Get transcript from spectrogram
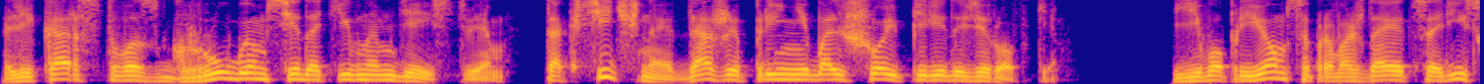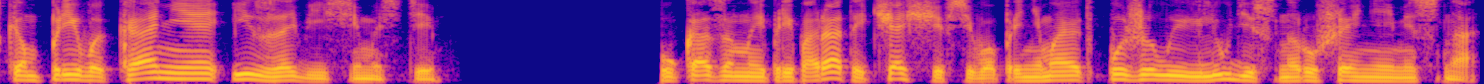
лекарство с грубым седативным действием, токсичное даже при небольшой передозировке. Его прием сопровождается риском привыкания и зависимости. Указанные препараты чаще всего принимают пожилые люди с нарушениями сна,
